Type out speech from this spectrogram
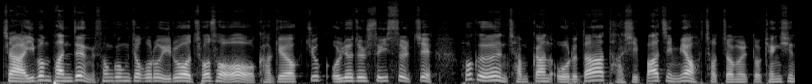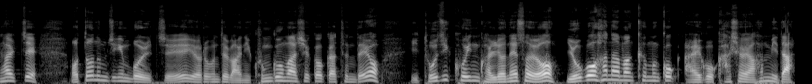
자, 자, 이번 반등 성공적으로 이루어져서 가격 쭉 올려줄 수 있을지 혹은 잠깐 오르다 다시 빠지며 저점을 또 갱신할지 어떤 움직임 보일지 여러분들 많이 궁금하실 것 같은데요. 이 도지코인 관련해서요. 요거 하나만큼은 꼭 알고 가셔야 합니다.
